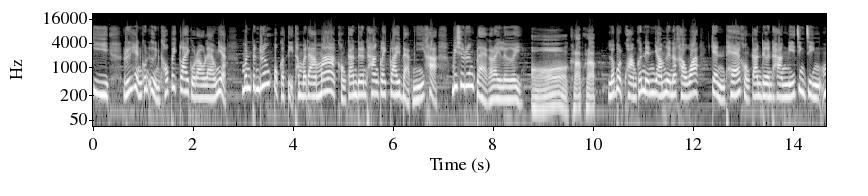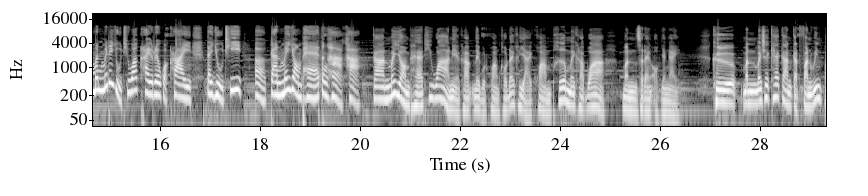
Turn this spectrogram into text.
ที หรือเห็นคนอื่นเขาไปไกลกว่าเราแล้วเนี่ย มันเป็นเรื่องปกติธรรมดามากของการเดินทางไกล ๆ แบบนี้ค่ะ ไม่ใช่เรื่องแปลกอะไรเลย อ๋อ ครับครับ แล้วบทความก็เน้นย้ำเลยนะคะว่า แก่นแท้ของการเดินทางนี้จริง ๆ มันไม่ได้อยู่ที่ว่าใครเร็วกว่าใคร แต่อยู่ที่เอ่อการไม่ยอมแพ้ต่างหากค่ะ การไม่ยอมแพ้ที่ว่าเนี่ยครับในบทความเขาได้ขยายความเพิ่มไหมครับว่า มันแสดงออกยังไง คือมันไม่ใช่แค่การกัดฟันวิ่งไป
